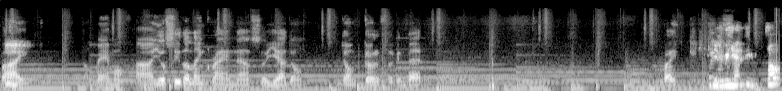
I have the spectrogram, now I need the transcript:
Bye. Nos vemos. Uh, you'll see the link right now, so yeah, don't don't go to fucking bed. Bye. Did we end the episode?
